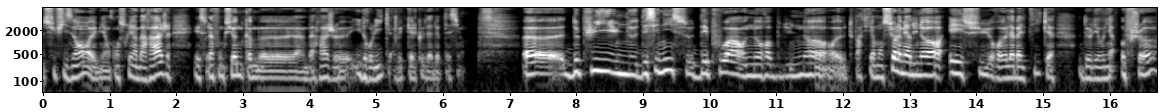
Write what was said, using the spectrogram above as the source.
suffisant, eh bien on construit un barrage et cela fonctionne comme un barrage hydraulique avec quelques adaptations. Euh, depuis une décennie se déploie en Europe du Nord, tout particulièrement sur la mer du Nord et sur la Baltique, de l'éolien offshore.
